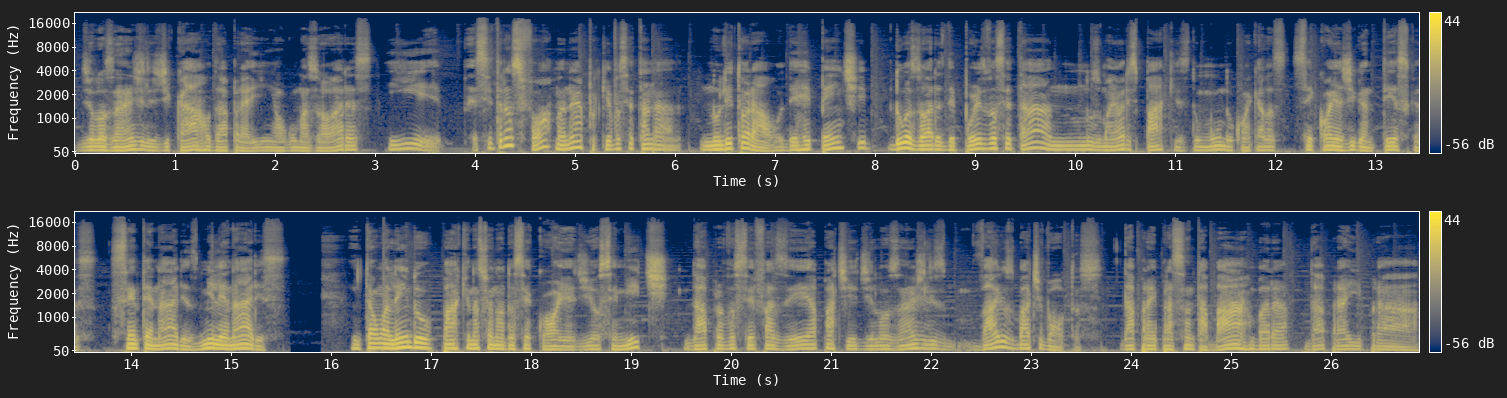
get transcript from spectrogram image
de Los Angeles, de carro dá pra ir em algumas horas. E se transforma, né? Porque você tá na, no litoral. De repente, duas horas depois, você tá nos maiores parques do mundo com aquelas sequoias gigantescas, centenárias, milenares. Então, além do Parque Nacional da Sequoia de Yosemite, dá para você fazer a partir de Los Angeles vários bate-voltas. Dá para ir para Santa Bárbara, dá para ir para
